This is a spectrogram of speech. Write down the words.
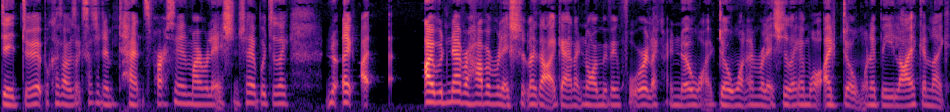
did do it because I was like such an intense person in my relationship, which is like, no, like I, I would never have a relationship like that again. Like now I'm moving forward, like I know what I don't want in a relationship, like and what I don't want to be like, and like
